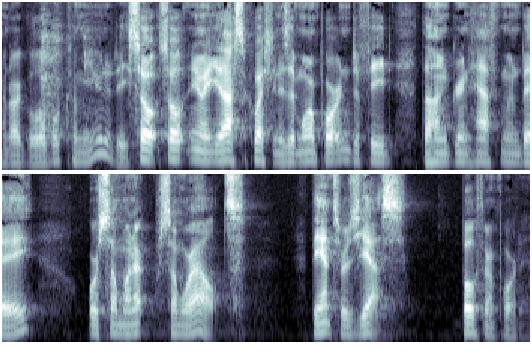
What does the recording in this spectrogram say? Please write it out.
and our global community. So, so you know, you ask the question: Is it more important to feed the hungry in Half Moon Bay or someone somewhere else? The answer is yes. Both are important.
